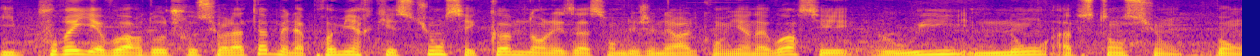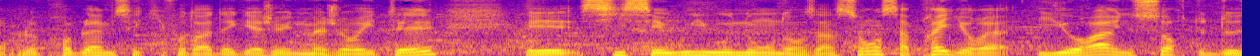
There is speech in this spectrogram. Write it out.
il pourrait y avoir d'autres choses sur la table, mais la première question, c'est comme dans les assemblées générales qu'on vient d'avoir, c'est oui, non, abstention. Bon, le problème, c'est qu'il faudra dégager une majorité, et si c'est oui ou non dans un sens, après, il y aura, il y aura une sorte de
